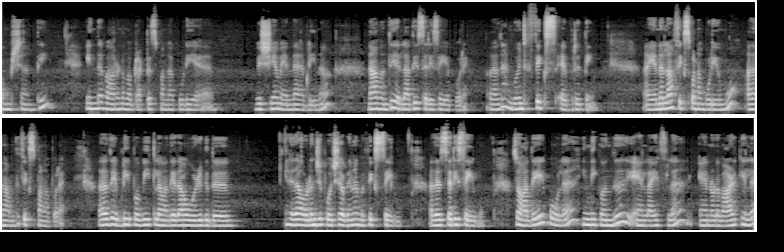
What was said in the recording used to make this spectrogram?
ஓம் சாந்தி. இந்த வாரம் நம்ம ப்ராக்டிஸ் பண்ணக்கூடிய விஷயம் என்ன அப்படின்னா நான் வந்து எல்லாத்தையும் சரி செய்ய போகிறேன் அதாவது I'm going to fix everything என்னெல்லாம் ஃபிக்ஸ் பண்ண முடியுமோ அதை நான் வந்து ஃபிக்ஸ் பண்ண போகிறேன் அதாவது எப்படி இப்போ வீட்டில் வந்து எதாவது ஒழுகுது ஏதாவது உடஞ்சி போச்சு அப்படின்னு நம்ம ஃபிக்ஸ் செய்வோம். அதை சரி செய்வோம். ஸோ அதே போல் இன்றைக்கி வந்து என் லைஃப்பில் என்னோடய வாழ்க்கையில்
